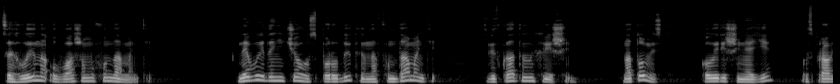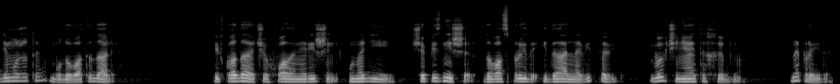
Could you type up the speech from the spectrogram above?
це глина у вашому фундаменті. Не вийде нічого спорудити на фундаменті з відкладених рішень. Натомість, коли рішення є, ви справді можете будувати далі. Відкладаючи ухвалення рішень у надії, що пізніше до вас прийде ідеальна відповідь, ви вчиняєте хибно. Не прийде.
